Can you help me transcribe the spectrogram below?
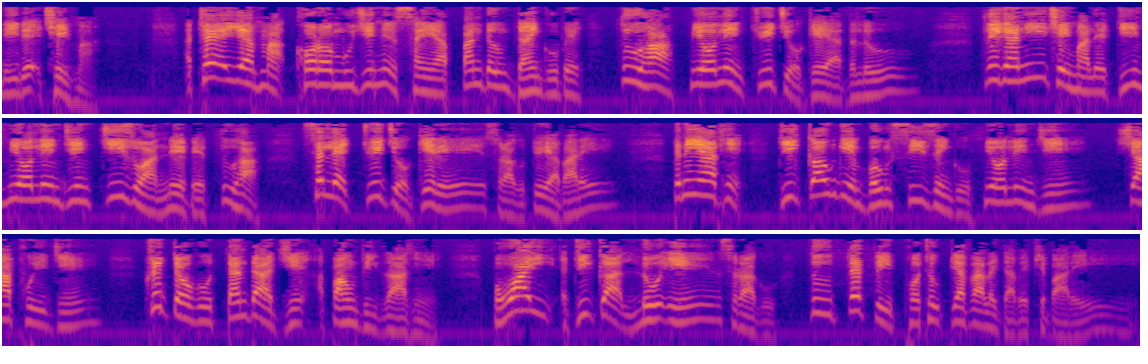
နေတဲ့အချိန်မှာအထက်အရမှခေါ်တော်မူခြင်းနှင့်ဆိုင်ရာပန်းတုံတိုင်းကိုပဲသူဟာမျော်လင့်ကြွေးကြော်ခဲ့ရတယ်လို့ သေကန်ဒီအချိန်မှလည်းဒီမျော်လင့်ခြင်းကြီးစွာနဲ့ပဲသူဟာဆက်လက်ကြွေးကြော်ခဲ့တယ်ဆိုတာကိုတွေ့ရပါတယ်တနည်းအားဖြင့်ဒီကောင်းကင်ဘုံစည်းစိမ်ကိုမျှော်လင့်ခြင်းရှာဖွေခြင်းခရစ်တော်ကိုတန်တခြင်းအပေါင်းဒီသားလျှင်ဘဝဤအဓိကလိုအင်းဆိုတာကိုသူသက်သေဖော်ထုတ်ပြသလိုက်တာပဲဖြစ်ပါတယ်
